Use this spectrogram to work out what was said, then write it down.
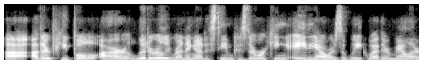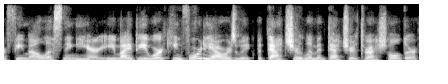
Uh, other people are literally running out of steam because they're working 80 hours a week, whether male or female listening here. You might be working 40 hours a week, but that's your limit. That's your threshold. Or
